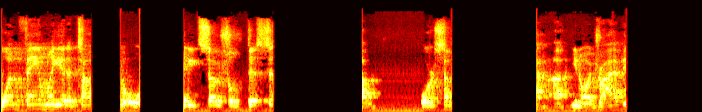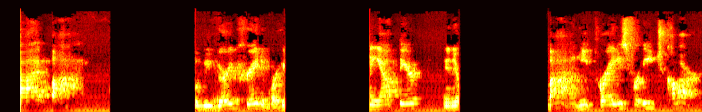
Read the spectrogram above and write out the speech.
one family at a time, or maybe social distance, um, or some, uh, you know, a drive drive by would be very creative. We're out there and by, and he prays for each car.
